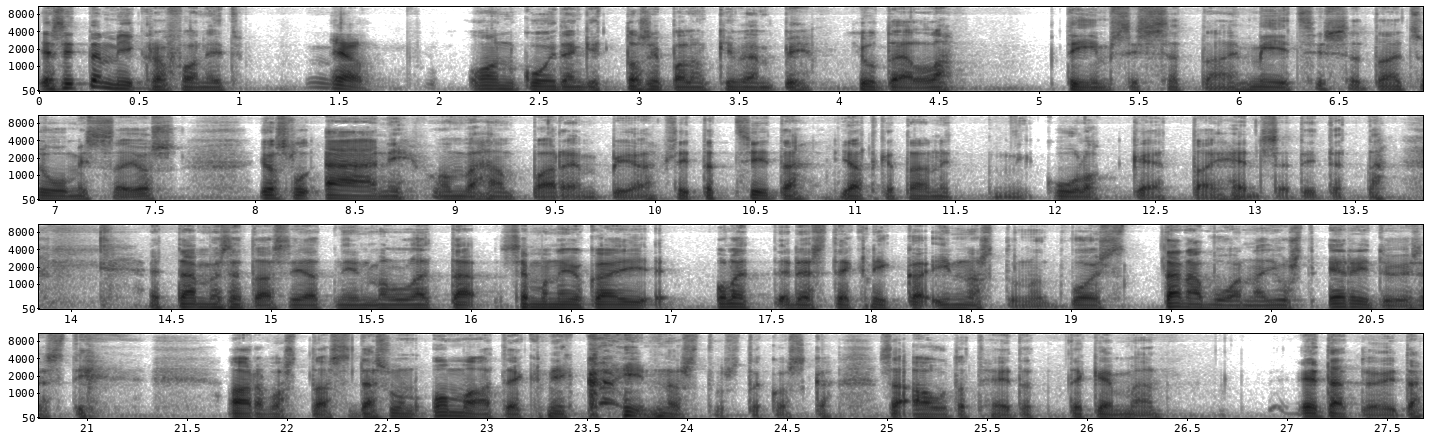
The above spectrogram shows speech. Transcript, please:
ja sitten mikrofonit. Joo. On kuitenkin tosi paljon kivempi jutella Teamsissa tai Meetsissä tai Zoomissa, jos, jos ääni on vähän parempi. Ja sitten siitä jatketaan niin, niin kuulokkeet tai headsetit, että, että tämmöiset asiat, niin mä luulen, että semmoinen, joka ei ole edes tekniikka innostunut, voisi tänä vuonna just erityisesti arvostaa sitä sun omaa tekniikka-innostusta, koska sä autat heitä tekemään etätöitä,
